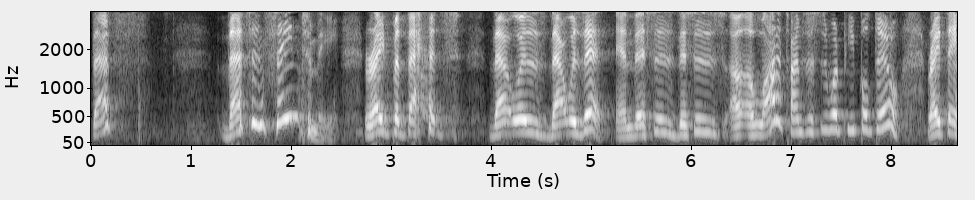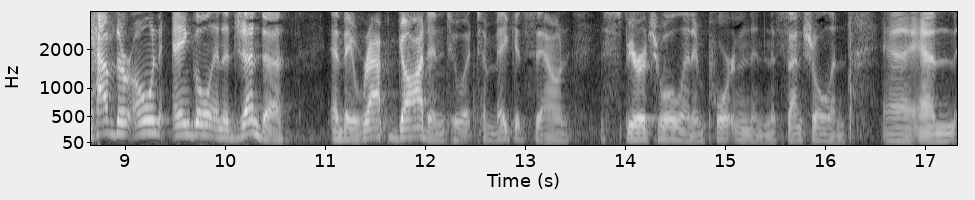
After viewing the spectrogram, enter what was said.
that's that's insane to me. Right? But that's that was that was it. And this is this is a, lot of times this is what people do. Right? They have their own angle and agenda and they wrap God into it to make it sound spiritual and important and essential and and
